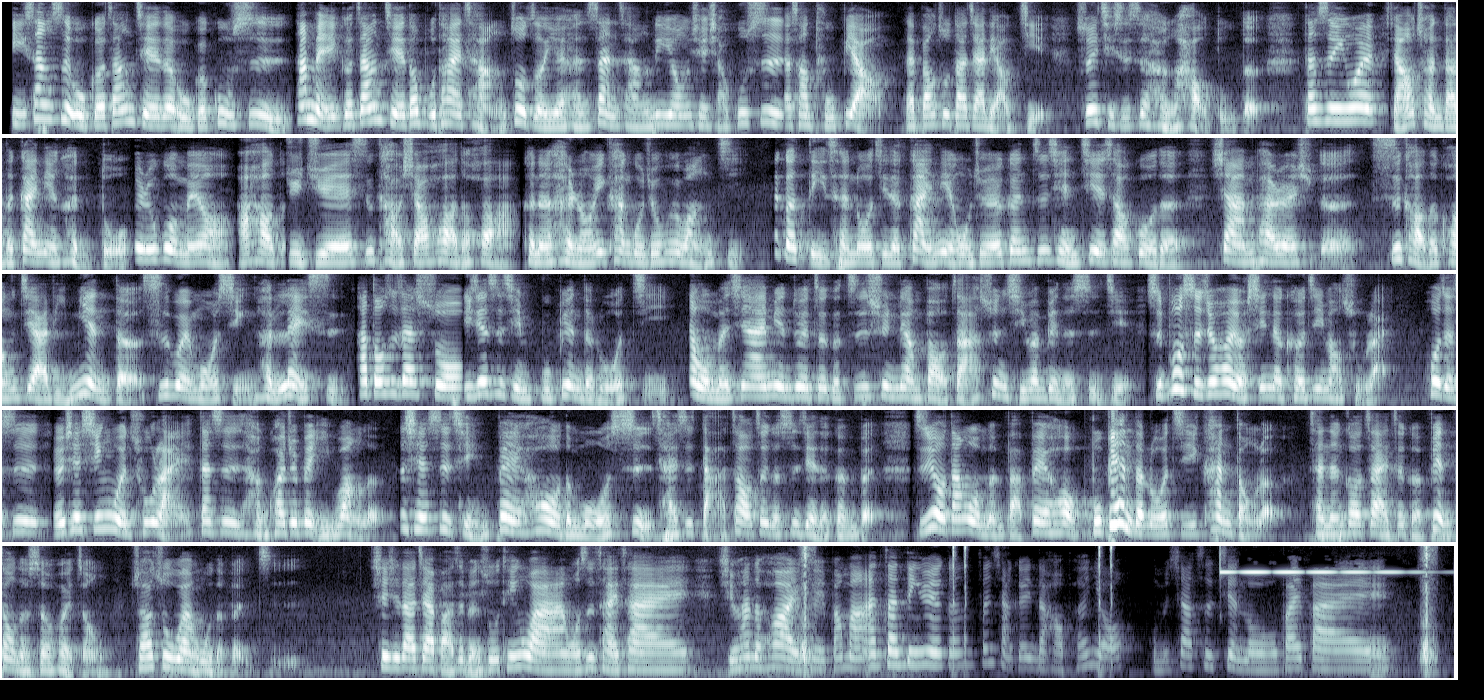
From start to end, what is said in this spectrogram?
以上是五个章节的五个故事，它每一个章节都不太长，作者也很擅长利用一些小故事加上图表来帮助大家了解，所以其实是很好读的。但是因为想要传达的概念很多，所以如果没有好好的咀嚼、思考、消化的话，可能很容易看过就会忘记。这个底层逻辑的概念，我觉得跟之前介绍过的夏恩·派瑞什的思考的框架里面的思维模型很类似，它都是在说一件事情不变的逻辑。那我们现在面对这个资讯量爆炸、瞬息万变的世界，时不时就会有新的科技冒出来。或者是有一些新闻出来，但是很快就被遗忘了。这些事情背后的模式，才是打造这个世界的根本。只有当我们把背后不变的逻辑看懂了，才能够在这个变动的社会中抓住万物的本质。谢谢大家把这本书听完，我是彩彩。喜欢的话也可以帮忙按赞、订阅跟分享给你的好朋友。我们下次见喽，拜拜。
